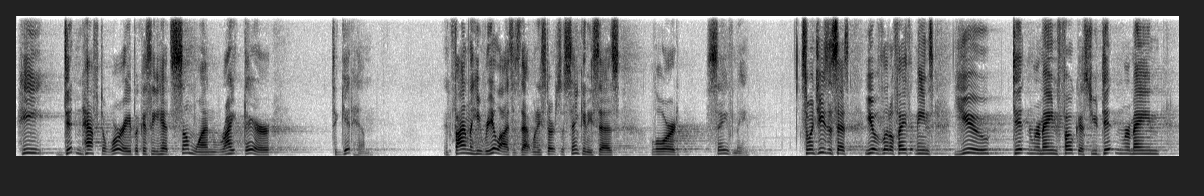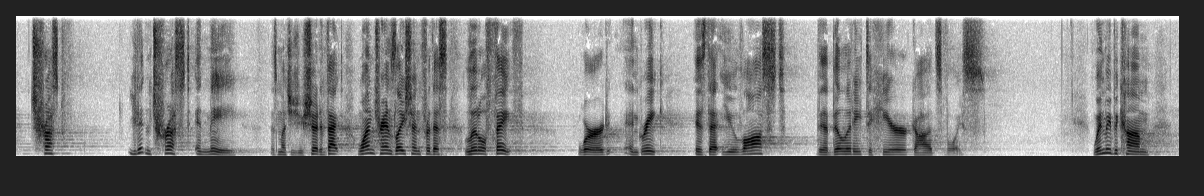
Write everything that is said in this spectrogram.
He didn't have to worry because he had someone right there to get him. And finally, he realizes that when he starts to sink and he says, Lord, save me. So when Jesus says, You have little faith, it means you didn't remain focused. You didn't remain trust. You didn't trust in me as much as you should. In fact, one translation for this little faith word in Greek is that you lost the ability to hear God's voice. When we become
